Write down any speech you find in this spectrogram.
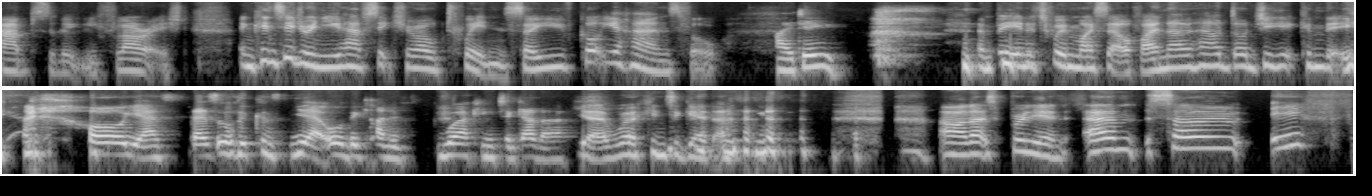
absolutely flourished. And considering you have six year old twins, so you've got your hands full. I do. and being a twin myself, I know how dodgy it can be. oh yes, there's all the yeah, all the kind of working together. Yeah, working together. oh, that's brilliant. Um, so if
